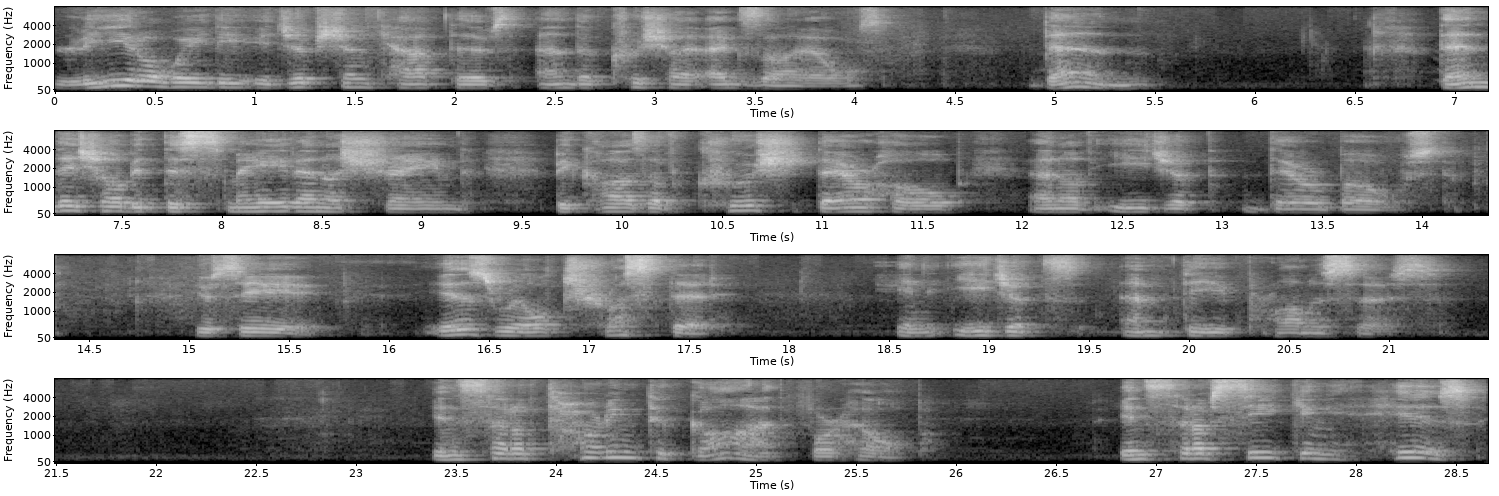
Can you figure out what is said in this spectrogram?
lead away the Egyptian captives and the Cushite exiles then, then they shall be dismayed and ashamed because of Cush their hope and of Egypt their boast. You see, Israel trusted in Egypt's empty promises. Instead of turning to God for help, instead of seeking His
